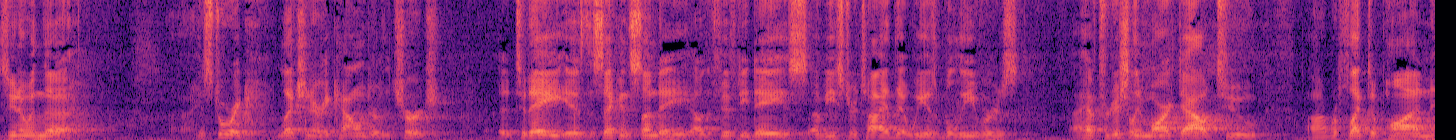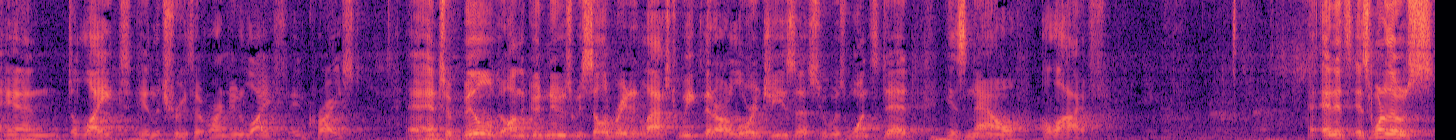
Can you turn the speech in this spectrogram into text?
So, you know, in the historic lectionary calendar of the church, uh, today is the second Sunday of the 50 days of Eastertide that we as believers have traditionally marked out to uh, reflect upon and delight in the truth of our new life in Christ. And to build on the good news we celebrated last week that our Lord Jesus, who was once dead, is now alive. And it's, it's one of those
